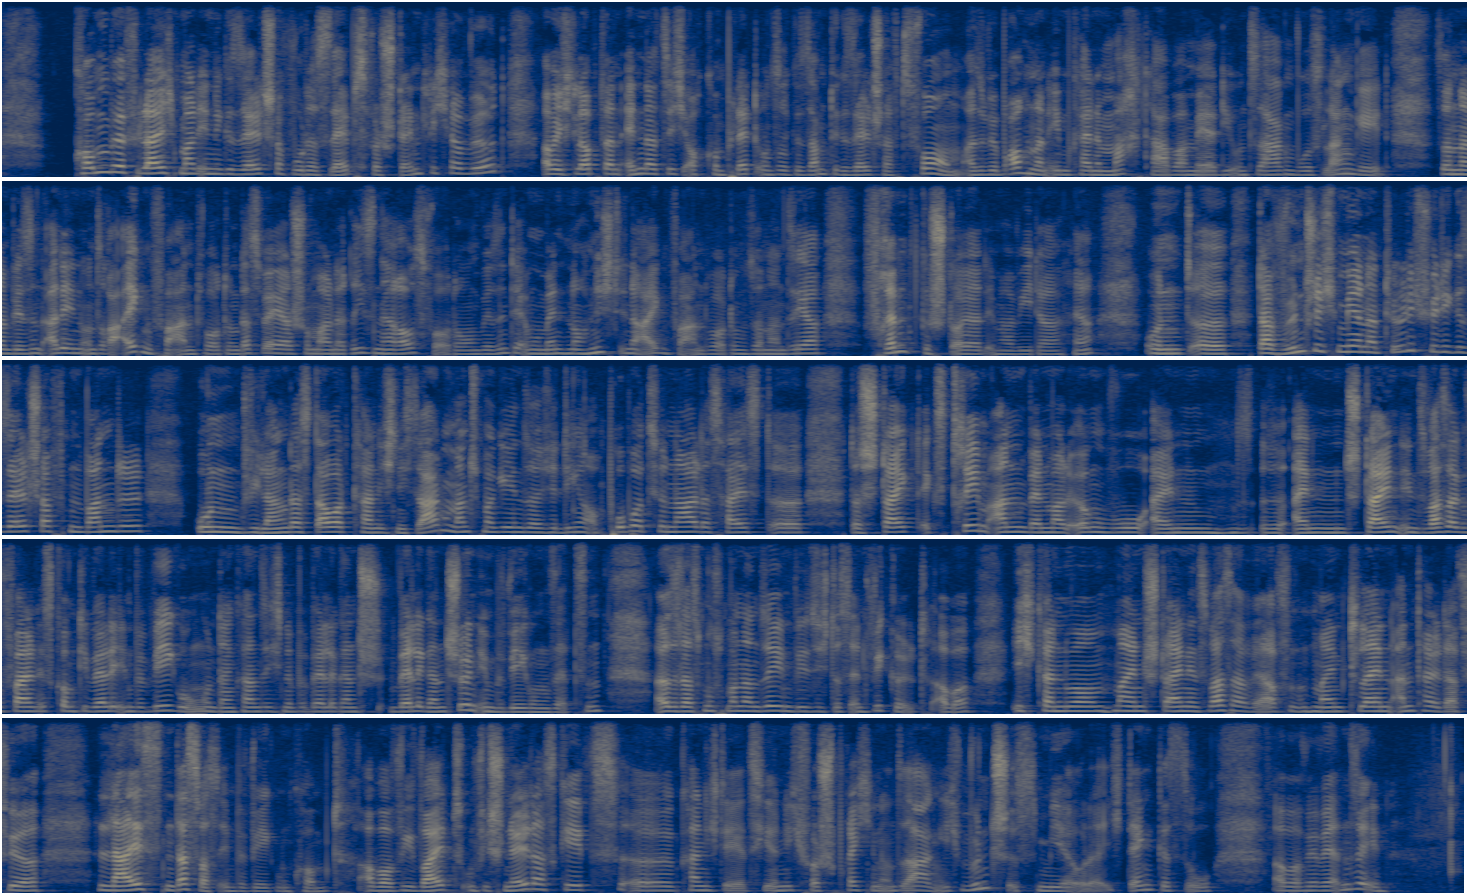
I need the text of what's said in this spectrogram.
kommen wir vielleicht mal in eine Gesellschaft, wo das selbstverständlicher wird. Aber ich glaube, dann ändert sich auch komplett unsere gesamte Gesellschaftsform. Also wir brauchen dann eben keine Machthaber mehr, die uns sagen, wo es lang geht, sondern wir sind alle in unserer Eigenverantwortung. Das wäre ja schon mal eine Riesenherausforderung. Wir sind ja im Moment noch nicht in der Eigenverantwortung, sondern sehr fremdgesteuert immer wieder. Ja? Und äh, da wünsche ich mir natürlich für die Gesellschaft einen Wandel. Und wie lange das dauert, kann ich nicht sagen. Manchmal gehen solche Dinge auch proportional. Das heißt, äh, das steigt extrem an, wenn mal irgendwo ein, äh, ein Stein ins Wasser gefallen ist, kommt die Welle in Bewegung und dann kann sich eine Welle ganz, Welle ganz schön in Bewegung setzen. Also das muss man dann sehen, wie sich das entwickelt. Aber ich kann nur meinen Stein ins Wasser werfen und meinen kleinen Anteil dafür leisten, das, was in Bewegung kommt. Aber wie weit und wie schnell das geht, äh, kann ich dir jetzt hier nicht versprechen und sagen. Ich wünsche es mir oder ich denke es so. Aber wir werden sehen.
